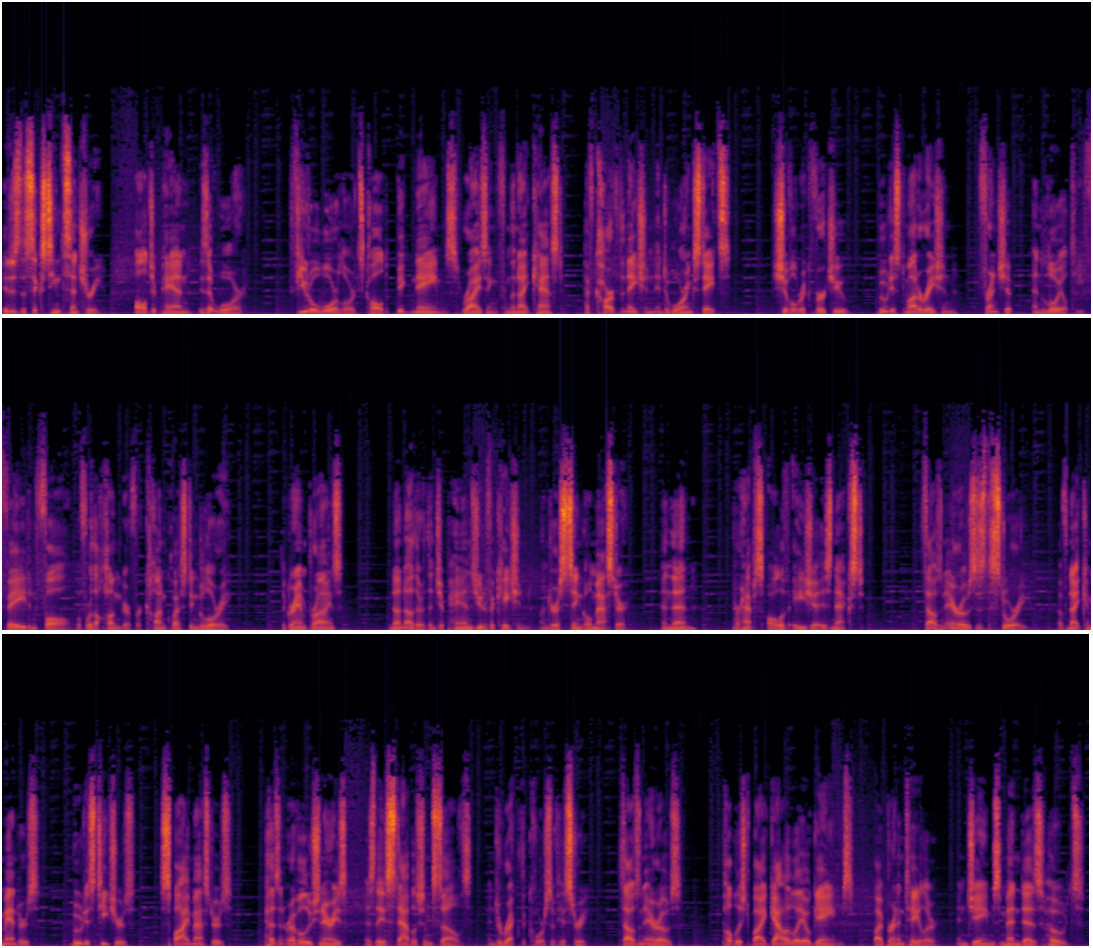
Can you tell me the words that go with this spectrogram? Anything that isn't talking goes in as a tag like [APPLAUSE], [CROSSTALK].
It is the 16th century. All Japan is at war. Feudal warlords called Big Names, rising from the knight caste, have carved the nation into warring states. Chivalric virtue, Buddhist moderation, friendship, and loyalty fade and fall before the hunger for conquest and glory. The grand prize? None other than Japan's unification under a single master. And then, perhaps all of Asia is next. Thousand Arrows is the story of knight commanders, Buddhist teachers, spy masters, peasant revolutionaries as they establish themselves and direct the course of history. Thousand Arrows, published by Galileo Games by Brennan Taylor and James Mendez Hodes.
